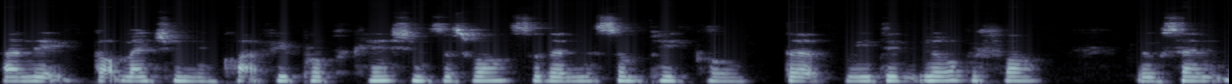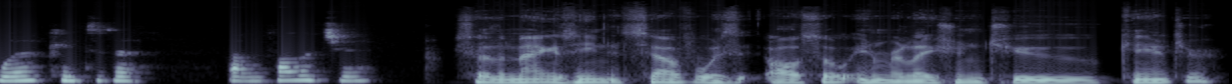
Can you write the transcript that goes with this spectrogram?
and it got mentioned in quite a few publications as well. So then there's some people that we didn't know before who sent work into the anthology. So the magazine itself was also in relation to cancer?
